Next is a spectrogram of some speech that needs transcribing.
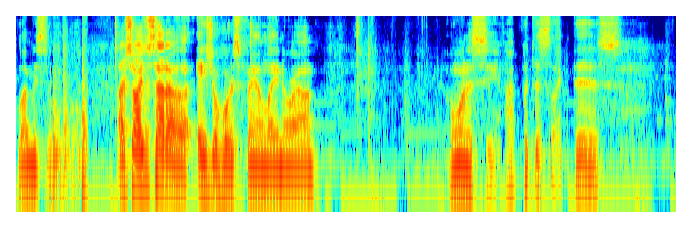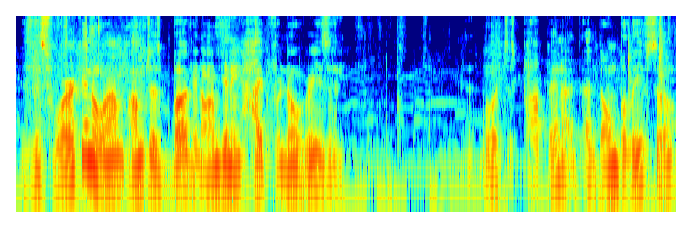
Let me see. Right, so I just had a Asiahorse fan laying around. I want to see if I put this like this. Is this working, or I'm I'm just bugging, or I'm getting hyped for no reason? Will it just pop in? I, I don't believe so.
